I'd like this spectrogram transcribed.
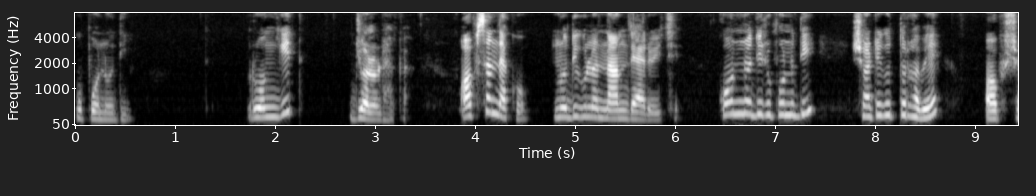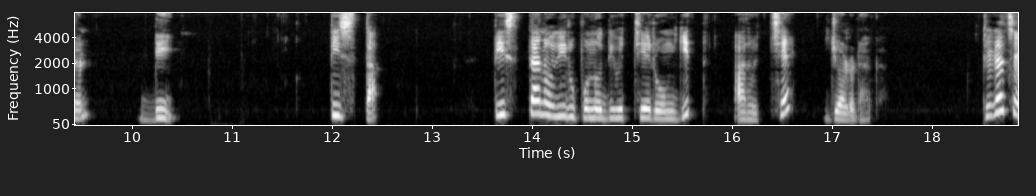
উপনদী? রঙ্গিত জলঢাকা। অপশান দেখো, নদীগুলোর নাম দেয়া রয়েছে। কোন নদীর উপনদী? সঠিক উত্তর হবে অপশান ডি তিস্তা। তিস্তা নদীর উপনদী হচ্ছে রঙ্গিত আর হচ্ছে জলঢাকা। ঠিক আছে?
